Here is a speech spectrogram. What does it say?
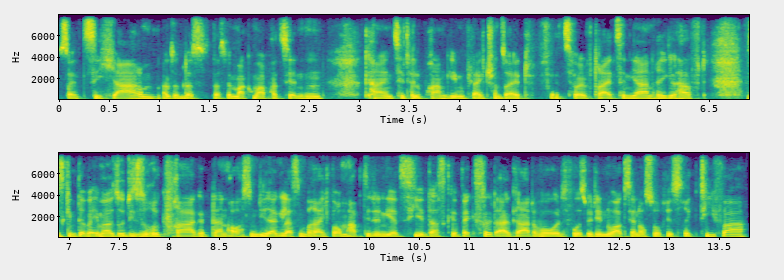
seit zig Jahren, also dass, dass wir Makoma-Patienten kein Citalopram geben, vielleicht schon seit 12, 13 Jahren regelhaft. Es gibt aber immer so diese Rückfrage dann auch aus dem niedergelassenen Bereich, warum habt ihr denn jetzt hier das gewechselt, gerade wo, wo es mit den NOACs ja noch so restriktiv war.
